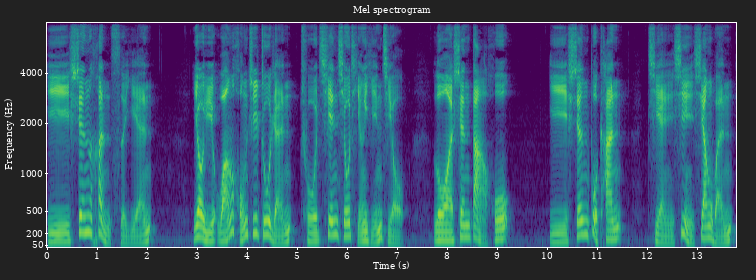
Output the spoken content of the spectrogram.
以深恨此言。又与王弘之诸人出千秋亭饮酒，裸身大呼，以身不堪，遣信相闻。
